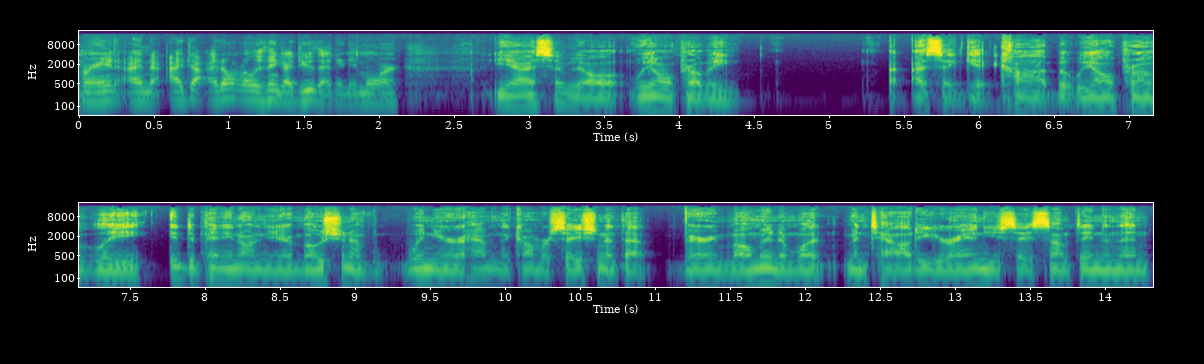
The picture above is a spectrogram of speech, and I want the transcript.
right? And I, I don't really think I do that anymore. Yeah, I say we all we all probably I- say get caught, but we all probably it- depending on your emotion of when you're having the conversation at that very moment and what mentality you're in, you say something and then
